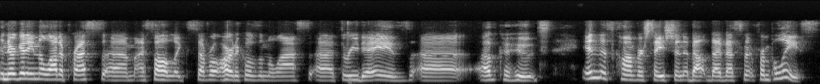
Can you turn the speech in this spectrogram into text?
And they're getting a lot of press. Um, I saw like several articles in the last uh, three days uh, of Cahoots in this conversation about divestment from police.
